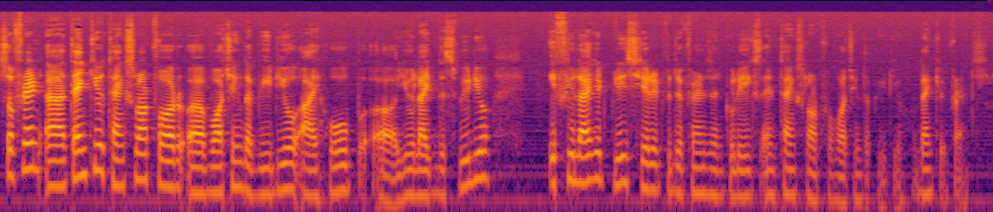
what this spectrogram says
So, friend uh, thank you thanks a lot for uh, watching the video. I hope uh, you like this video. If you like it please share it with your friends and colleagues and thanks a lot for watching the video. Thank you friends.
